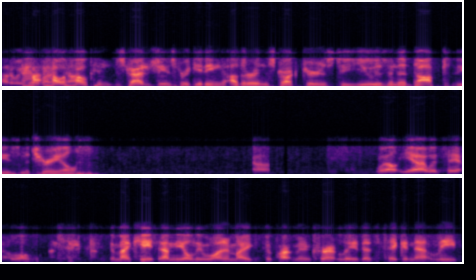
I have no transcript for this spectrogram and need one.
how do we how, how, how can strategies for getting other instructors to use and adopt these materials? Uh, well, yeah, I would say, well, in my case, I'm the only one in my department currently that's taken that leap.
